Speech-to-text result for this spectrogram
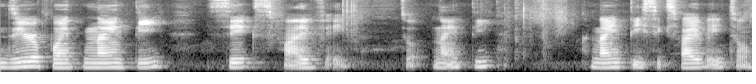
0 0.9658. So 90, 9658. So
